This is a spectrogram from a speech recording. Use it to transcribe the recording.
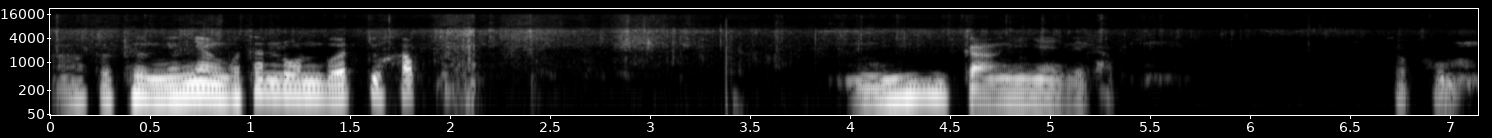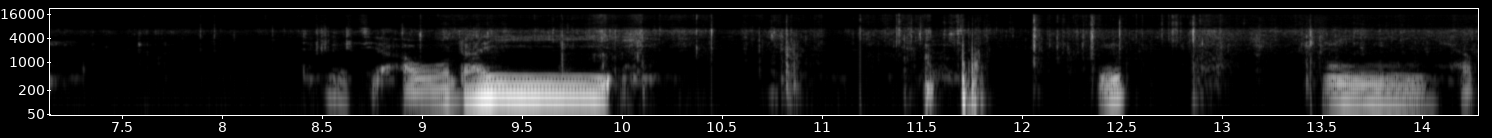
เอาตัวถึงยังยังพอท่านลนเบิดอยู่ครับ กลางใหญ่ๆเลยครับ ครับผมจะเอาได้นี่ครับ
